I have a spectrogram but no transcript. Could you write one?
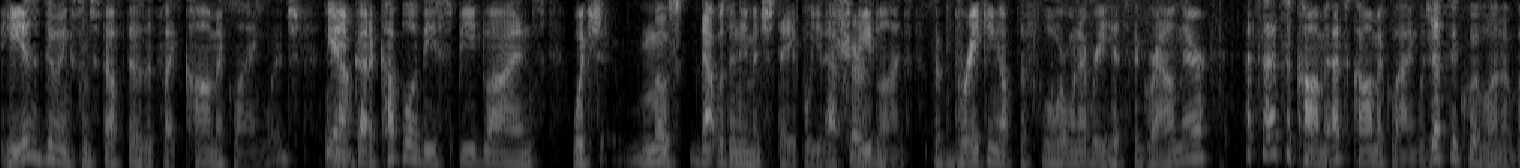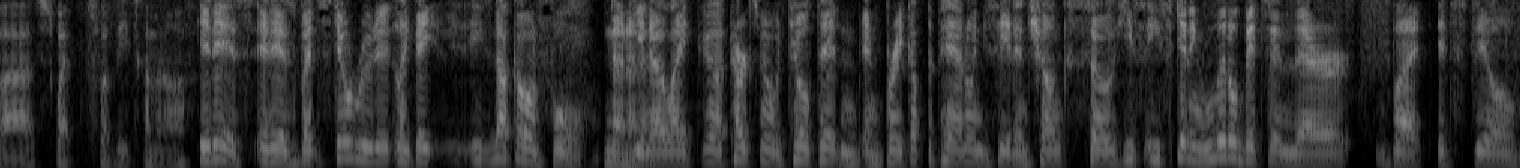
He is doing some stuff though that's like comic language. So Yeah. you've got a couple of these speed lines, which most that was an image staple. You'd have Sure. speed lines, but breaking up the floor whenever he hits the ground there. That's that's a comic that's comic language. That's the equivalent of uh, sweat sweat beats coming off. It is, it is, but still rooted. Like they, he's not going full. No, no, You no. know, like uh, Kurtzman would tilt it and, and break up the panel, and you see it in chunks. So he's he's getting little bits in there, but it's still,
